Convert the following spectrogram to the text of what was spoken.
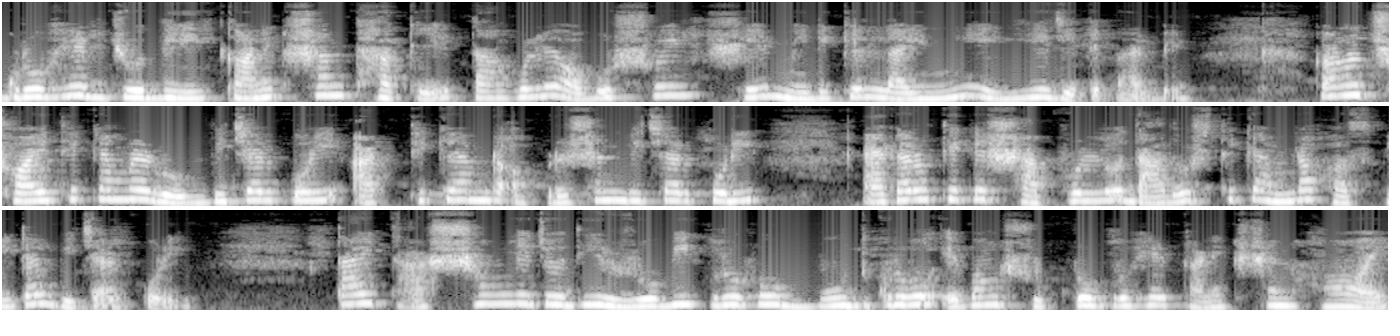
গ্রহের যদি কানেকশন থাকে, তাহলে অবশ্যই সে মেডিকেল লাইন নিয়ে এগিয়ে যেতে পারবে। কারণ ছয় থেকে আমরা রোগ বিচার করি, আট থেকে আমরা অপারেশন বিচার করি, এগারো থেকে সাফল্য, দ্বাদশ থেকে আমরা হসপিটাল বিচার করি। তাই তার সঙ্গে যদি রবি গ্রহ, বুধ গ্রহ এবং শুক্র গ্রহের কানেকশন হয়,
